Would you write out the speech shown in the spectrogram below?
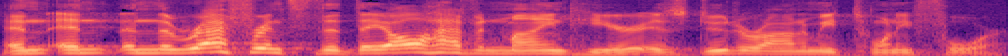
And, and, and the reference that they all have in mind here is Deuteronomy 24.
